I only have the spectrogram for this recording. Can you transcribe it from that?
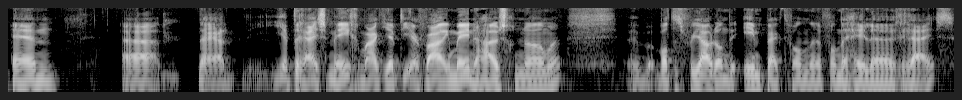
En uh, nou ja, je hebt de reis meegemaakt, je hebt die ervaring mee naar huis genomen. Uh, wat is voor jou dan de impact van, van de hele reis?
